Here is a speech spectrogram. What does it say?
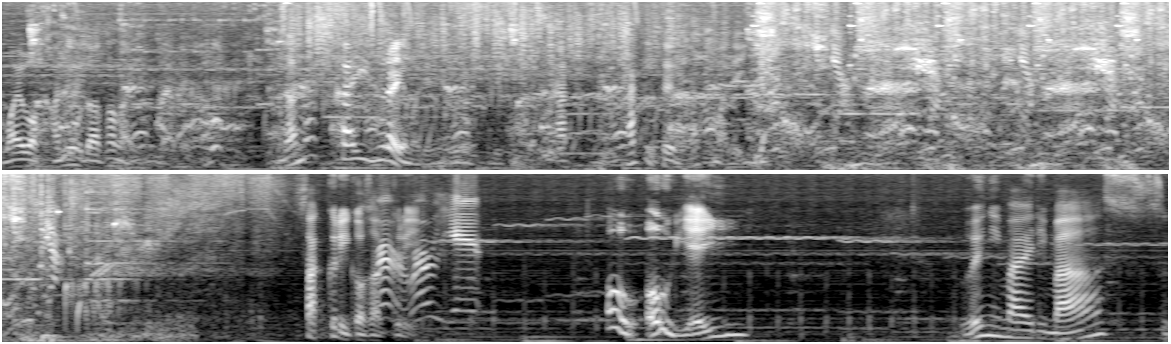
お前は金を出さないんだよ。な7回ぐらいまで入力できる100 100というか100までいいやさっくりいこうさっくり。おうおうイェイ。上に参ります。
